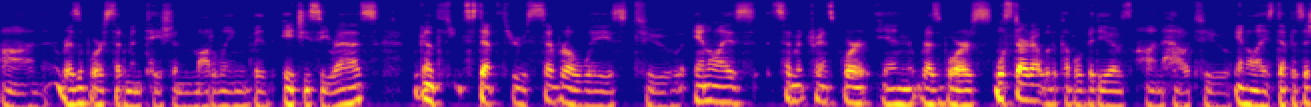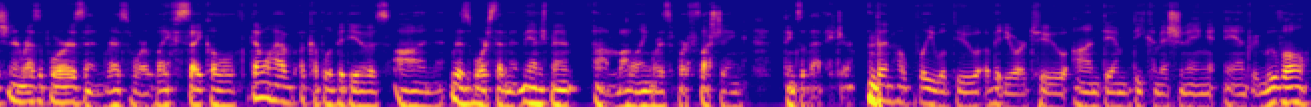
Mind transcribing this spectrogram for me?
on reservoir sedimentation modeling with HEC RAS. We're going to step through several ways to analyze sediment transport in reservoirs. We'll start out with a couple of videos on how to analyze deposition in reservoirs and reservoir life cycle. Then we'll have a couple of videos on reservoir sediment management, um, modeling reservoir flushing, things of that nature. And then hopefully we'll do a video or two on dam decommissioning and removal,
